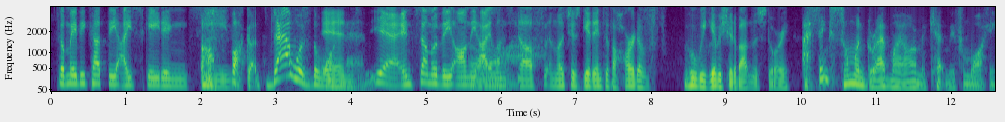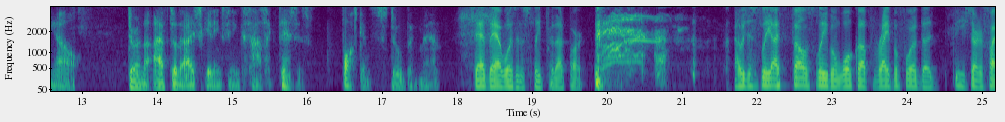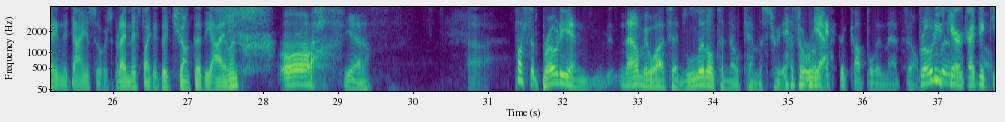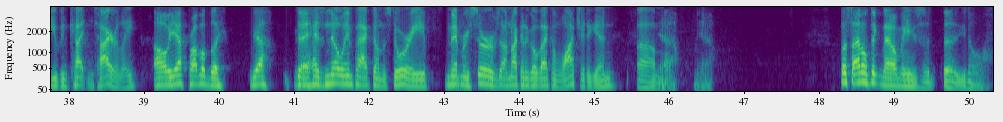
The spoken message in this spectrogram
So maybe cut the ice skating Oh fuck! Uh, that was the one, and man. yeah, and some of the on the island stuff, and let's just get into the heart of who we give a shit about in this story. I think someone grabbed my arm and kept me from walking out during the after the ice skating scene because I was like, "This is fucking stupid, man." Sadly, I wasn't asleep for that part. I was asleep. I fell asleep and woke up right before the he started fighting the dinosaurs, but I missed like a good chunk of the island. Oh yeah. Uh, Plus, Brody and Naomi Watts had little to no chemistry as a romantic couple in that film. Brody's Little character, I think no. you can cut entirely. Oh yeah, probably. Yeah, That has no impact on the story. If memory serves, I'm not going to go back and watch it again. Um, yeah, yeah. Plus, I don't think Naomi's, a, a, you know,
